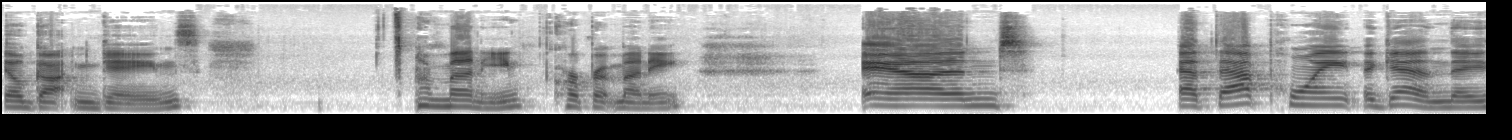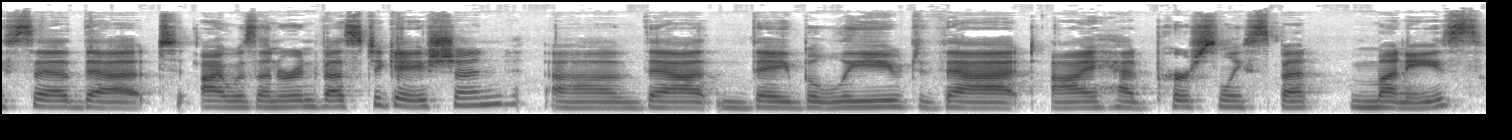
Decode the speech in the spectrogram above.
ill gotten gains money, corporate money. And at that point, again, they said that I was under investigation, uh, that they believed that I had personally spent monies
